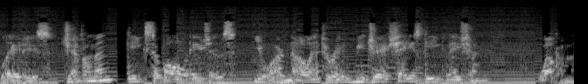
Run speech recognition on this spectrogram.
Ladies, gentlemen, geeks of all ages, you are now entering BJ Shea's Geek Nation. Welcome.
